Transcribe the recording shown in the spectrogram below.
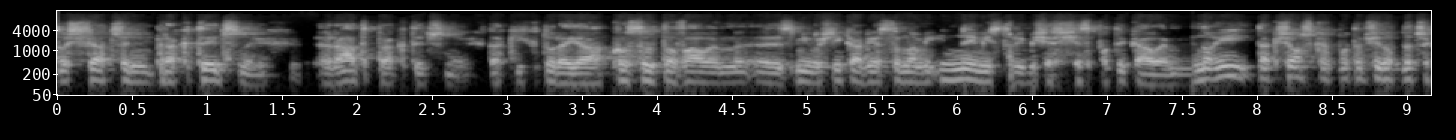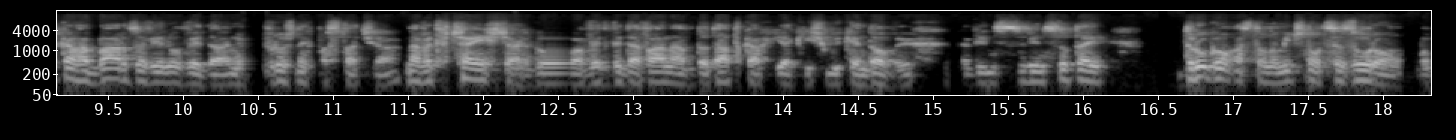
doświadczeń praktycznych, rad praktycznych, takich, które ja konsultowałem y, z miłośnikami astronomii innymi, z którymi się się spotykałem. No i ta książka potem się doczekała bardzo wielu wydań w różnych postaciach. Nawet w częściach była wydawana w dodatkach jakichś weekendowych, więc, więc tutaj drugą astronomiczną cezurą, bo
